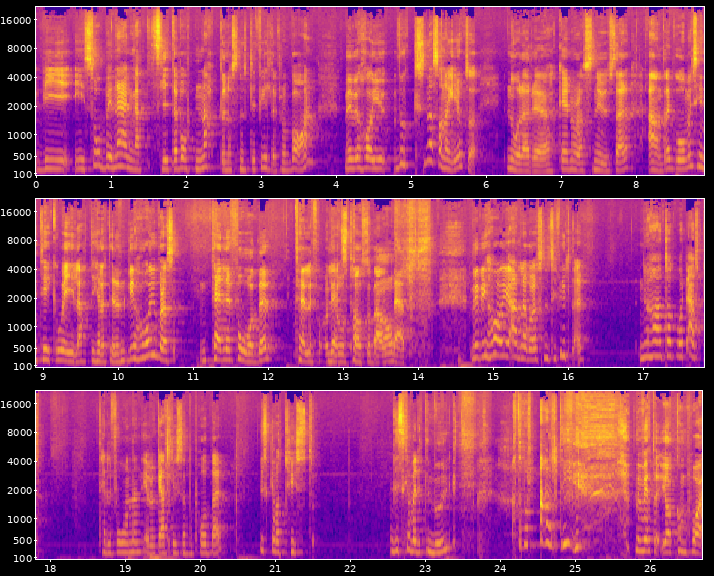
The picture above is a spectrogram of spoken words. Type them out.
vi är så benägna att slita bort nappen och snuttefilter från barn. Men vi har ju vuxna sådana grejer också. Några röker, några snusar, andra går med sin take away-latte hela tiden. Vi har ju våra telefoner. Telefon, Let's talk about ja. that. Men vi har ju alla våra snuttefilter. Nu har han tagit bort allt. Telefonen, jag brukar alltid lyssna på poddar. Det ska vara tyst. Det ska vara lite mörkt. Han tar bort allting. Men vet du, jag kom på,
